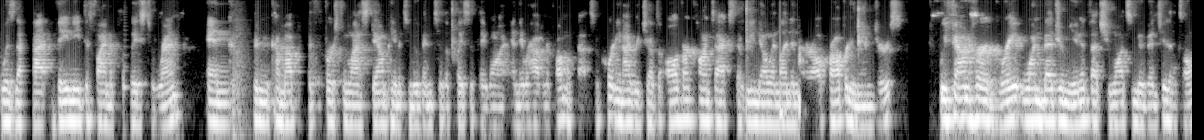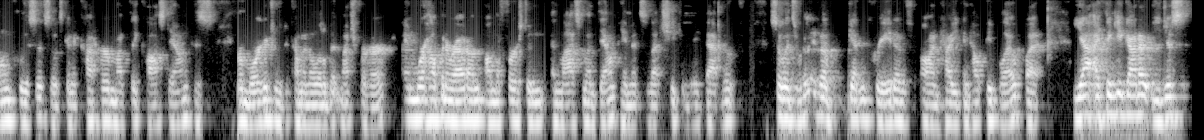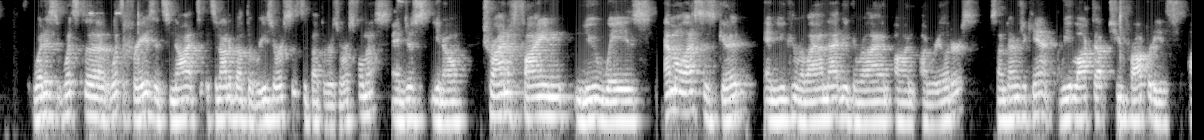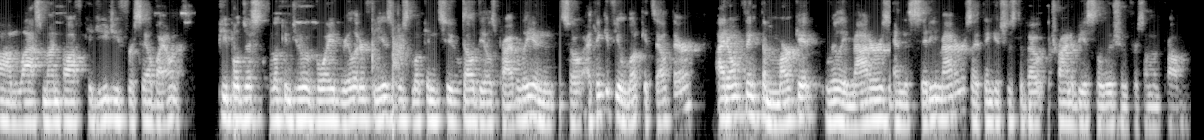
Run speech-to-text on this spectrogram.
was that they need to find a place to rent and couldn't come up with first and last down payment to move into the place that they want. And they were having a problem with that. So Courtney and I reached out to all of our contacts that we know in London that are all property managers we found her a great one bedroom unit that she wants to move into that's all inclusive. So it's going to cut her monthly cost down because her mortgage was becoming a little bit much for her. And we're helping her out on, on the first and, and last month down payment so that she can make that move. So it's really about getting creative on how you can help people out. But yeah, I think you gotta you just what is what's the what's the phrase? It's not it's not about the resources, it's about the resourcefulness and just, you know, trying to find new ways. MLS is good and you can rely on that and you can rely on, on, on realtors. Sometimes you can't. We locked up two properties um, last month off Kijiji for sale by owner. People just looking to avoid realtor fees or just looking to sell deals privately. And so I think if you look, it's out there. I don't think the market really matters and the city matters. I think it's just about trying to be a solution for someone's problem.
